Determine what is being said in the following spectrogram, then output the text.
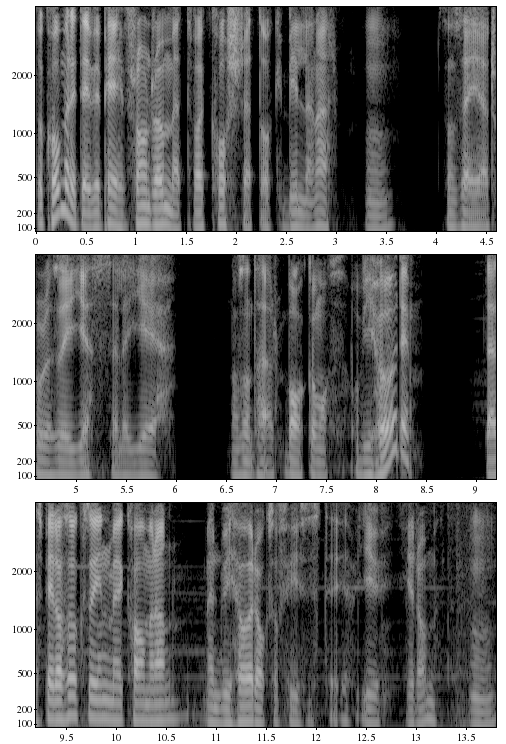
då kommer ett EVP från rummet, vad korset och bilden är. Mm. Som säger, jag tror det säger yes eller yeah. Något sånt här bakom oss. Och vi hör det. Det här spelas också in med kameran, men vi hör också fysiskt i, i, i rummet. Mm.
